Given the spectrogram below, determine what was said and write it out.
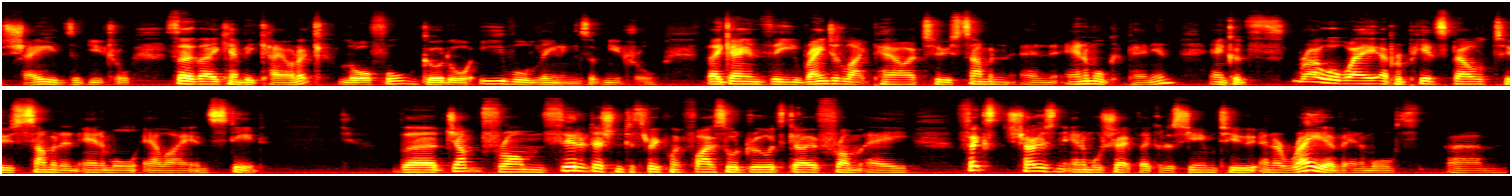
shades of neutral, so they can be chaotic, lawful, good, or evil leanings of neutral. They gain the ranger-like power to summon an animal companion and could throw away a prepared spell to summon an animal ally instead. The jump from 3rd edition to 3.5 sword druids go from a fixed chosen animal shape they could assume to an array of animal um,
